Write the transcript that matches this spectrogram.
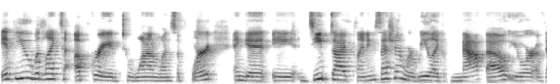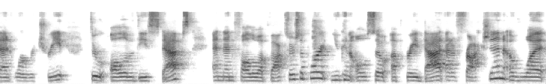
If you would like to upgrade to one on one support and get a deep dive planning session where we like map out your event or retreat through all of these steps and then follow up Voxer support, you can also upgrade that at a fraction of what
